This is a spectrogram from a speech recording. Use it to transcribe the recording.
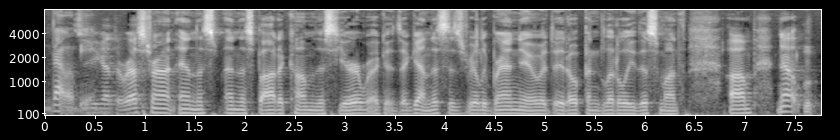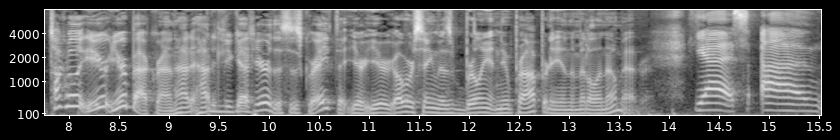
That would so be. You got the restaurant and the and the spa to come this year. Again, this is really brand new. It, it opened literally this month. Um, now, talk about your your background. How did, how did you get here? This is great that you're you're overseeing this brilliant new property in the middle of Nomad. Right? Yes. Um,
